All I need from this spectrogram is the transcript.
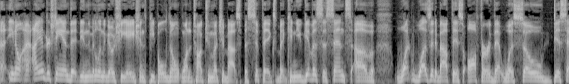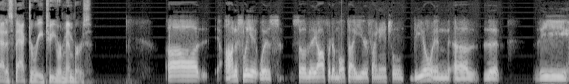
Uh, you know, I, I, understand that in the middle of negotiations, people don't want to talk too much about specifics, but can you give us a sense of what was it about this offer that was so dissatisfactory to your members? Uh, honestly, it was so they offered a multi-year financial deal, and uh, the the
